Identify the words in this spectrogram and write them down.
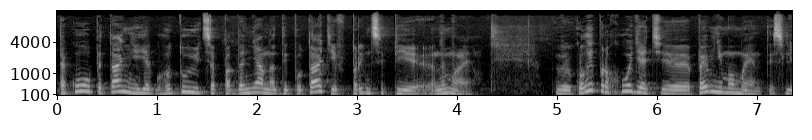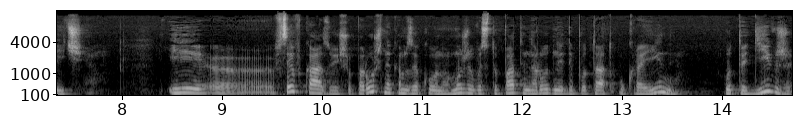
такого питання, як готуються подання на депутатів, в принципі, немає. Е, Коли проходять е, певні моменти слідчі, і е, все вказує, що порушником закону може виступати народний депутат України, от тоді вже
